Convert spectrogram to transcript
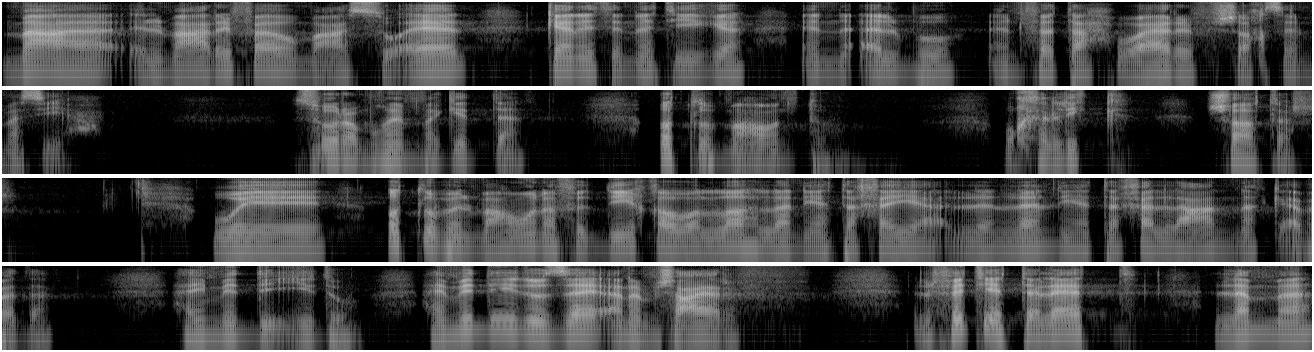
مع المعرفة ومع السؤال كانت النتيجة إن قلبه انفتح وعرف شخص المسيح. صورة مهمة جدا. اطلب معونته وخليك شاطر. واطلب المعونة في الضيقة والله لن يتخيل لن يتخلى عنك أبدا. هيمد إيده. هيمد إيده إزاي؟ أنا مش عارف. الفتية التلات لما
